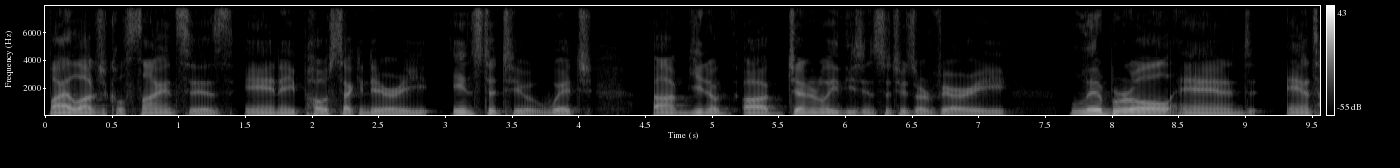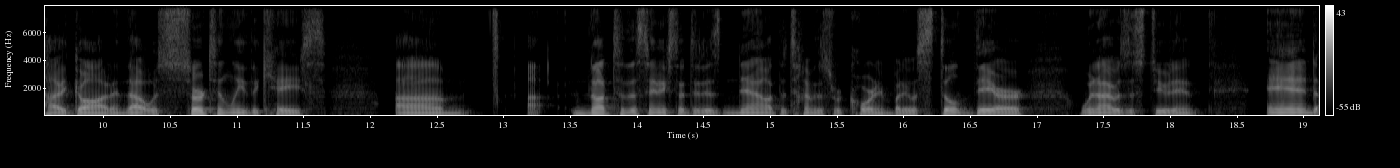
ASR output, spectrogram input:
biological sciences in a post secondary institute, which, um, you know, uh, generally these institutes are very liberal and anti God. And that was certainly the case. Um, uh, not to the same extent it is now at the time of this recording, but it was still there when I was a student. And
